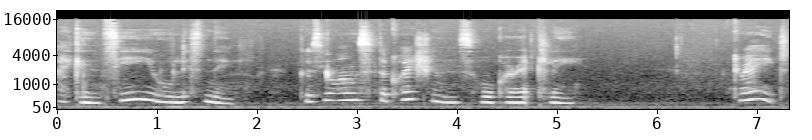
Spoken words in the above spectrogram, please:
I can see you all listening because you answered the questions all correctly. Great!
